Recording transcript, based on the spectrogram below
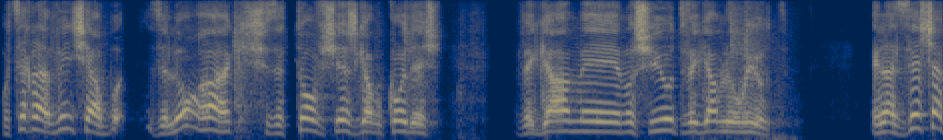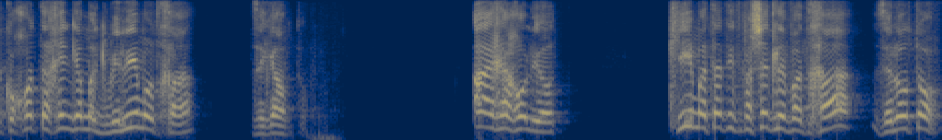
הוא צריך להבין שזה לא רק שזה טוב שיש גם קודש וגם אה, אנושיות וגם לאומיות, אלא זה שהכוחות האחרים גם מגבילים אותך, זה גם טוב. אה, איך יכול להיות? כי אם אתה תתפשט לבדך, זה לא טוב.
